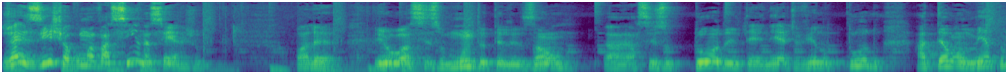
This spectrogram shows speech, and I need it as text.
Já existe alguma vacina, Sérgio? Olha, eu assisto muito televisão, assisto toda a internet, vendo tudo. Até o momento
